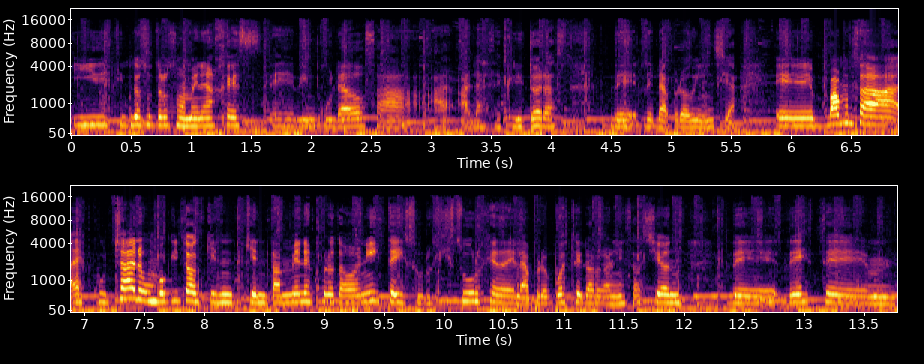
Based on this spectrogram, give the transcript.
y distintos otros homenajes eh, vinculados a a, las escritoras de, la provincia. Eh, vamos a escuchar un poquito a quien, también es protagonista y surge, surge de la propuesta y la organización de, de este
